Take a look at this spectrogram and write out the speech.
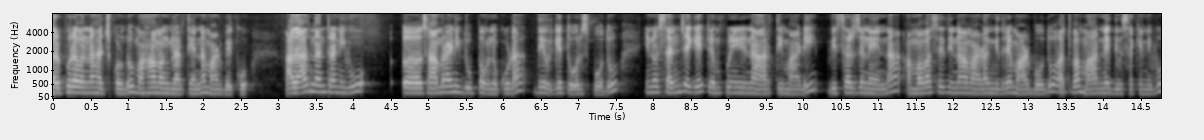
ಕರ್ಪೂರವನ್ನು ಹಚ್ಕೊಂಡು ಮಹಾಮಂಗಳಾರತಿಯನ್ನು ಮಾಡಬೇಕು. ಅದಾದ ನಂತರ ನೀವು ಸಾಮ್ರಾಣಿ ಧೂಪವನ್ನು ಕೂಡ ದೇವರಿಗೆ ತೋರಿಸ್ಬೋದು. ಇನ್ನು ಸಂಜೆಗೆ ಕೆಂಪು ನೀರಿನ ಆರತಿ ಮಾಡಿ ವಿಸರ್ಜನೆಯನ್ನು ಅಮಾವಾಸ್ಯೆ ದಿನ ಮಾಡಂಗಿದ್ರೆ ಮಾಡ್ಬೋದು ಅಥವಾ ಮಾರನೇ ದಿವಸಕ್ಕೆ ನೀವು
